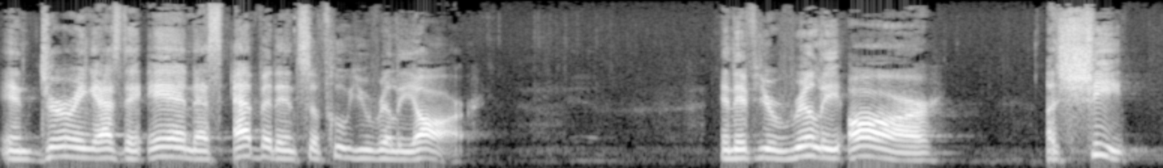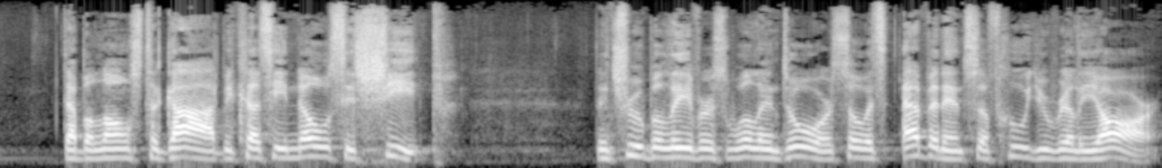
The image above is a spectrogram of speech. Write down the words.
enduring as the end as evidence of who you really are. And if you really are a sheep that belongs to God because he knows his sheep, then true believers will endure. So it's evidence of who you really are.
